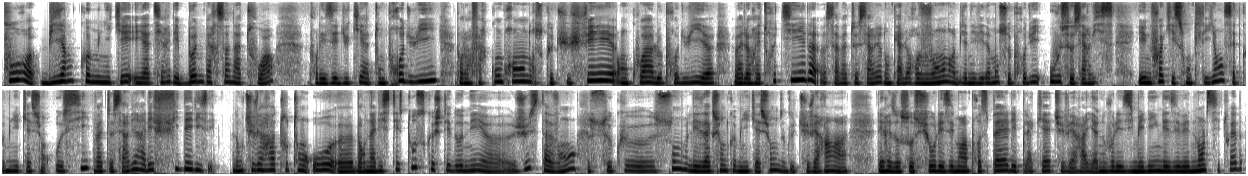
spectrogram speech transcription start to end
pour bien communiquer et attirer les bonnes personnes à toi, pour les éduquer à ton produit, pour leur faire comprendre ce que tu fais, en quoi le produit euh, va leur être utile, ça va te servir donc à leur vendre bien évidemment ce produit ou ce service. Et une fois qu'ils seront clients, cette communication aussi va te servir à les fidéliser. Donc tu verras tout en haut, euh, ben, on a listé tout ce que je t'ai donné euh, juste avant, ce que sont les actions de communication. Donc tu verras hein, les réseaux sociaux, les aimants à prospects, les plaquettes, tu verras, il y a à nouveau les emailing, les événements, le site web.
